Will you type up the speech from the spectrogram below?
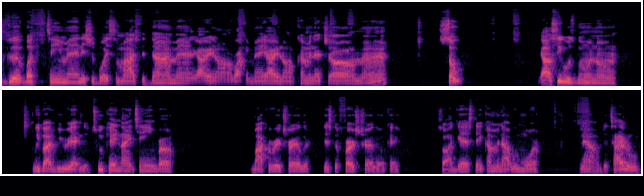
good, Bucket Team, man? It's your boy Semaj the Don, man. Y'all already know I'm rocking, man. Y'all already know I'm coming at y'all, man. So, y'all see what's going on. We about to be reacting to 2K19, bro. My career trailer. This the first trailer, okay? So I guess they coming out with more. Now, the title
